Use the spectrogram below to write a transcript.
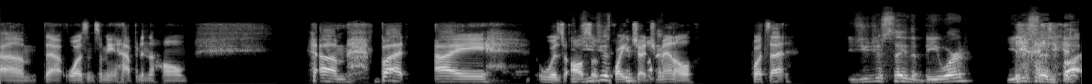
Um, that wasn't something that happened in the home. Um, but I was Did also quite judgmental. What's that? Did you just say the B word? You just said but.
